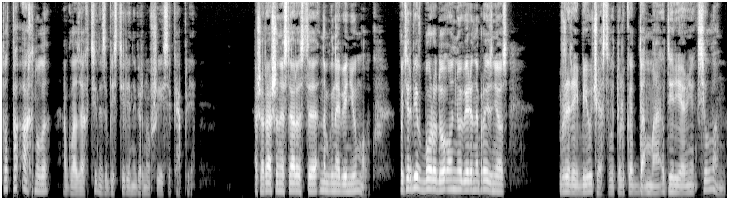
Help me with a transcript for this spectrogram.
Толпа ахнула, а в глазах Тины заблестели навернувшиеся капли. Ошарашенный староста на мгновение умолк. Потербив бороду, он неуверенно произнес «В жеребии участвуют только дома деревни Ксилан».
